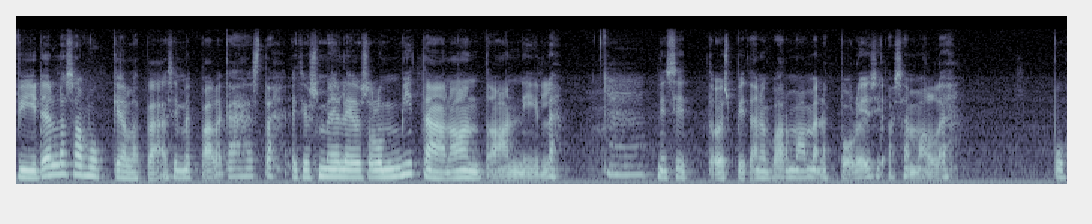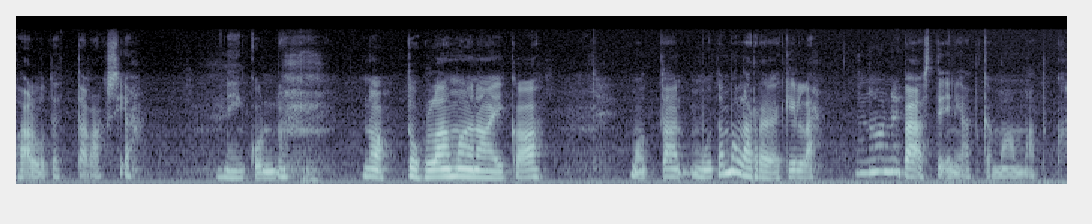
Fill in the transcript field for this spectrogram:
viidellä savukkeella pääsimme pälkähästä. Että jos meillä ei olisi ollut mitään antaa niille, mm. niin sitten olisi pitänyt varmaan mennä poliisiasemalle puhallutettavaksi ja niin kun, no, tuhlaamaan aikaa. Mutta muutamalla röökillä Noniin. päästiin jatkamaan matkaa.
